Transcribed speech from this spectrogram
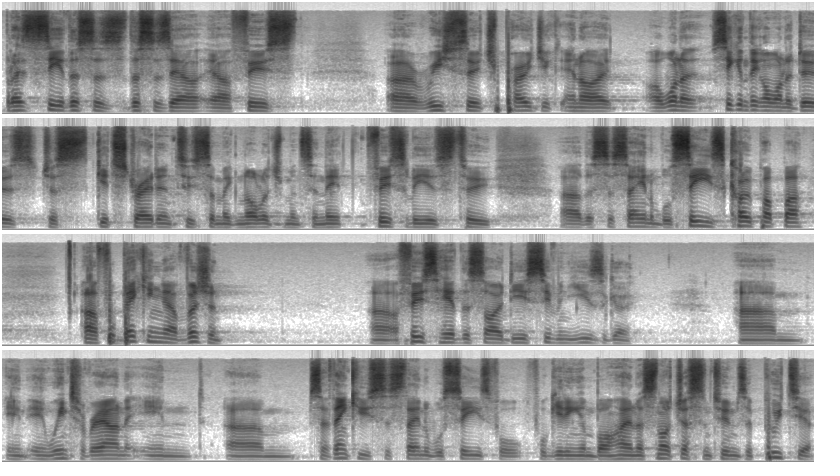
but as I see, this is, this is our, our first uh, research project, and I, I want to, second thing I want to do is just get straight into some acknowledgements, and that firstly is to uh, the Sustainable Seas kaupapa uh, for backing our vision. Uh, I first had this idea seven years ago um, and, and, went around and um, so thank you Sustainable Seas for, for getting in behind us, not just in terms of Pūtea,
